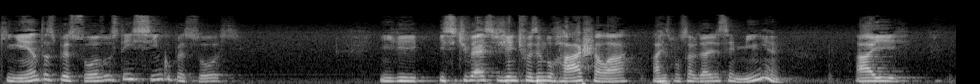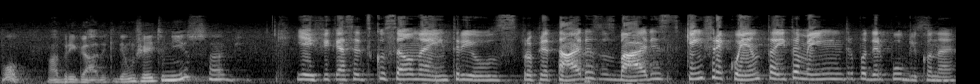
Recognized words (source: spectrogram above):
500 pessoas ou se tem 5 pessoas. E, e se tivesse gente fazendo racha lá, a responsabilidade ia ser minha? Aí, pô, a brigada que dê um jeito nisso, sabe? E aí fica essa discussão, né, entre os proprietários dos bares, quem frequenta e também entre o poder público, né?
